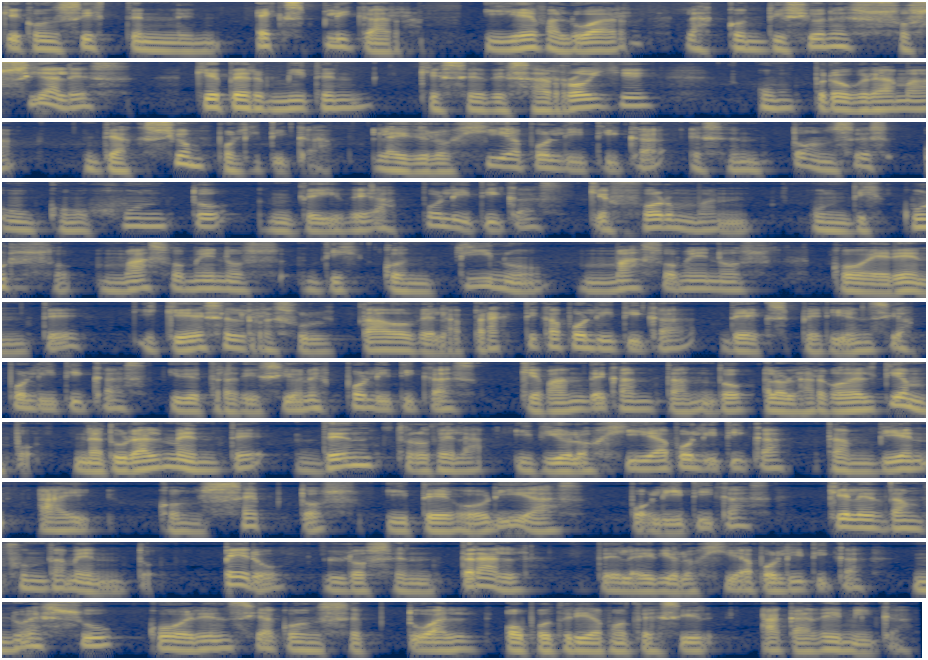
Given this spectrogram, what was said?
que consisten en explicar y evaluar las condiciones sociales que permiten que se desarrolle un programa de acción política. La ideología política es entonces un conjunto de ideas políticas que forman un discurso más o menos discontinuo, más o menos coherente, y que es el resultado de la práctica política, de experiencias políticas y de tradiciones políticas que van decantando a lo largo del tiempo. Naturalmente, dentro de la ideología política también hay conceptos y teorías políticas que les dan fundamento, pero lo central de la ideología política no es su coherencia conceptual o podríamos decir académica,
